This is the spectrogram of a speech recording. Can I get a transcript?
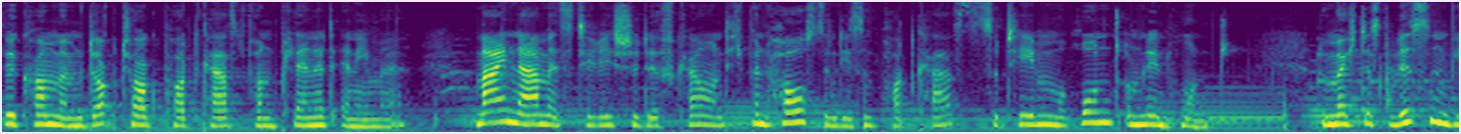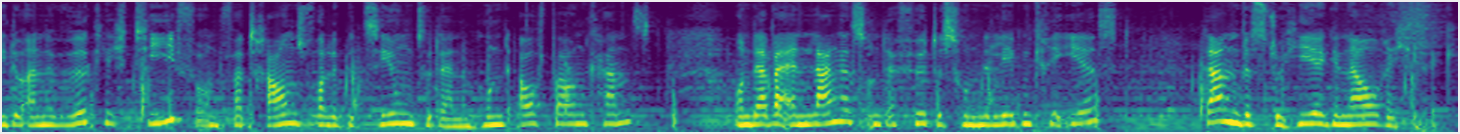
willkommen im Dog Talk Podcast von Planet Animal. Mein Name ist Therese Divka und ich bin Host in diesem Podcast zu Themen rund um den Hund. Du möchtest wissen, wie du eine wirklich tiefe und vertrauensvolle Beziehung zu deinem Hund aufbauen kannst und dabei ein langes und erfülltes Hundeleben kreierst? Dann bist du hier genau richtig.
